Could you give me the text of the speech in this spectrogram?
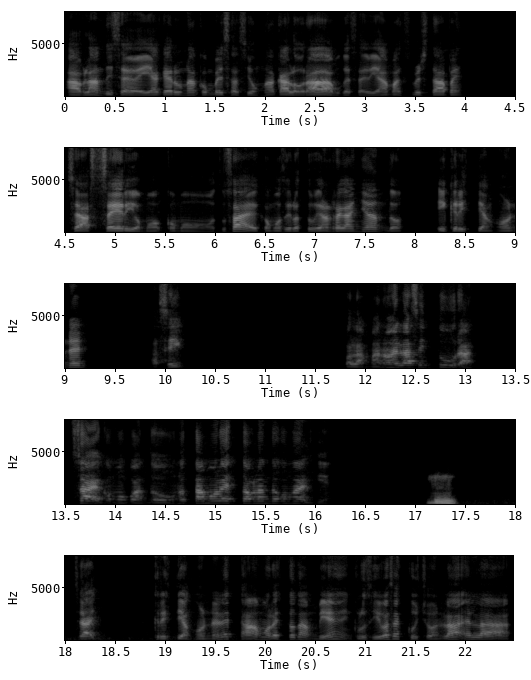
hablando y se veía que era una conversación acalorada, porque se veía a Max Verstappen, o sea, serio, mo- como, tú sabes, como si lo estuvieran regañando, y Christian Horner, así, con las manos en la cintura, ¿sabes? Como cuando uno está molesto hablando con alguien. Mm. O sea, Christian Horner estaba molesto también. Inclusive se escuchó en la, en la,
